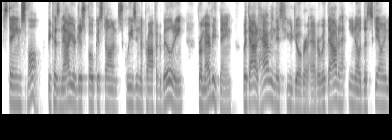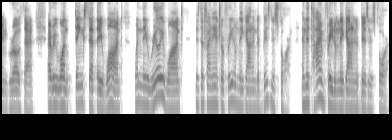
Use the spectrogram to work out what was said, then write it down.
staying small because now you're just focused on squeezing the profitability from everything without having this huge overhead or without you know the scaling and growth that everyone thinks that they want when they really want is the financial freedom they got into business for and the time freedom they got into business for.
